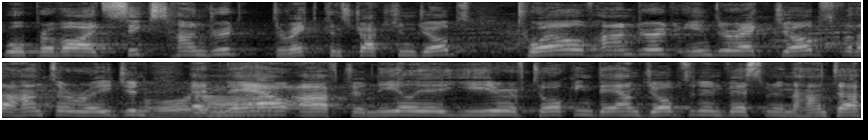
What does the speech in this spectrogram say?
will provide 600 direct construction jobs, 1,200 indirect jobs for the Hunter region, Order. and now, after nearly a year of talking down jobs and investment in the Hunter,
